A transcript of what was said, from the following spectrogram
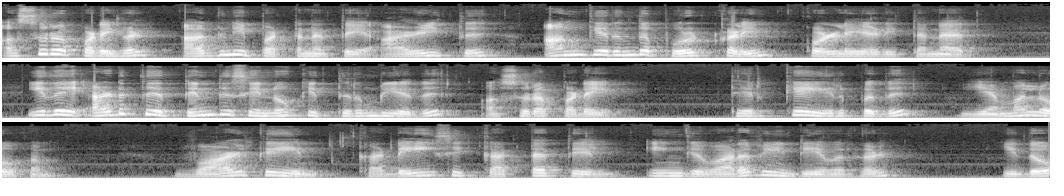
அசுரப்படைகள் அக்னி பட்டணத்தை அழித்து அங்கிருந்த பொருட்களையும் கொள்ளையடித்தனர். இதை அடுத்து தென் திசை நோக்கி திரும்பியது அசுரப்படை. தெற்கே இருப்பது யமலோகம். வாழ்க்கையின் கடைசி கட்டத்தில் இங்கு வரவேண்டியவர்கள் இதோ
